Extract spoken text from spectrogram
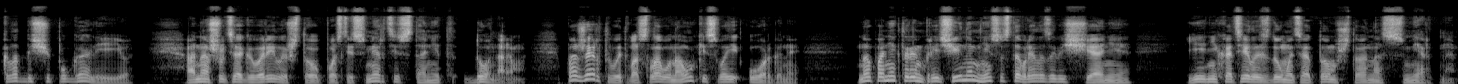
Кладбище пугали ее. Она, шутя, говорила, что после смерти станет донором, пожертвует во славу науки свои органы, но по некоторым причинам не составляла завещания — Ей не хотелось думать о том, что она смертна.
